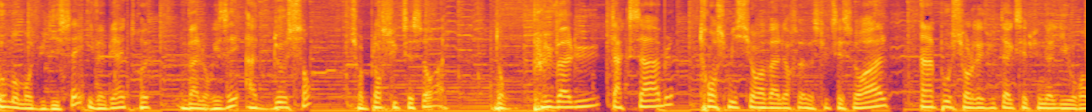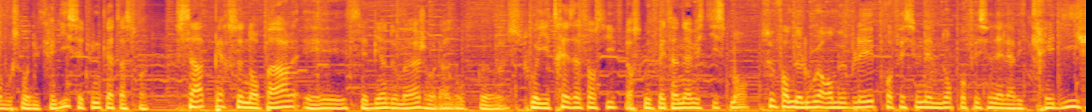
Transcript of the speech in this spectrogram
au moment du décès, il va bien être valorisé à 200 sur le plan successoral. Plus-value, taxable, transmission à valeur euh, successorale, impôt sur le résultat exceptionnel lié au remboursement du crédit, c'est une catastrophe. Ça, personne n'en parle et c'est bien dommage. Voilà, donc euh, soyez très attentifs lorsque vous faites un investissement sous forme de loueur en meublé, professionnel, non professionnel avec crédit.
